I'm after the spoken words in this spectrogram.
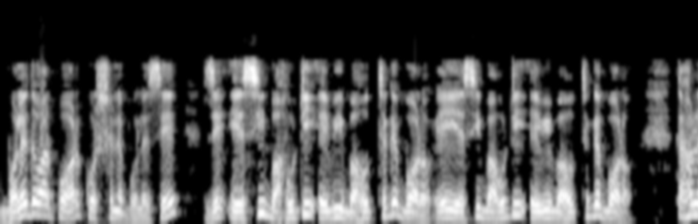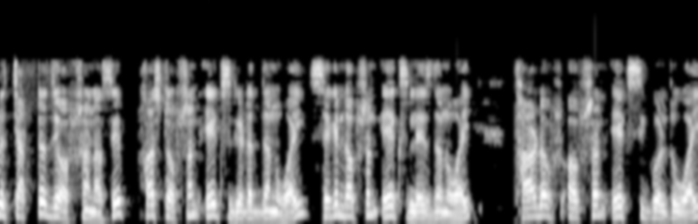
বলে দেওয়ার পর কোশ্চেনে বলেছে যে এসি বাহুটি এবি বাহুর থেকে বড়। এই এসি বাহুটি এবি বাহুর থেকে বড়। তাহলে চারটা যে অপশান আছে first option X greater than Y second option X less than Y third option X equal to Y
